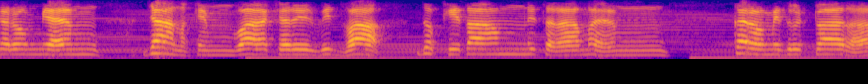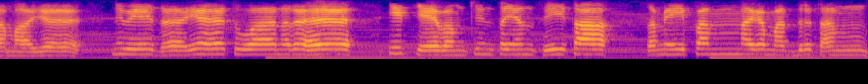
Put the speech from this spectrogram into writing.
करोम्यहम् जानकीं वा शरीर्विद्ध्वा दुःखितां नितरामहम् करोमि दृष्ट्वा रामाय निवेदयतु वानरः इत्येवं चिन्तयन् सीता समीपम् अगमदृतम्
